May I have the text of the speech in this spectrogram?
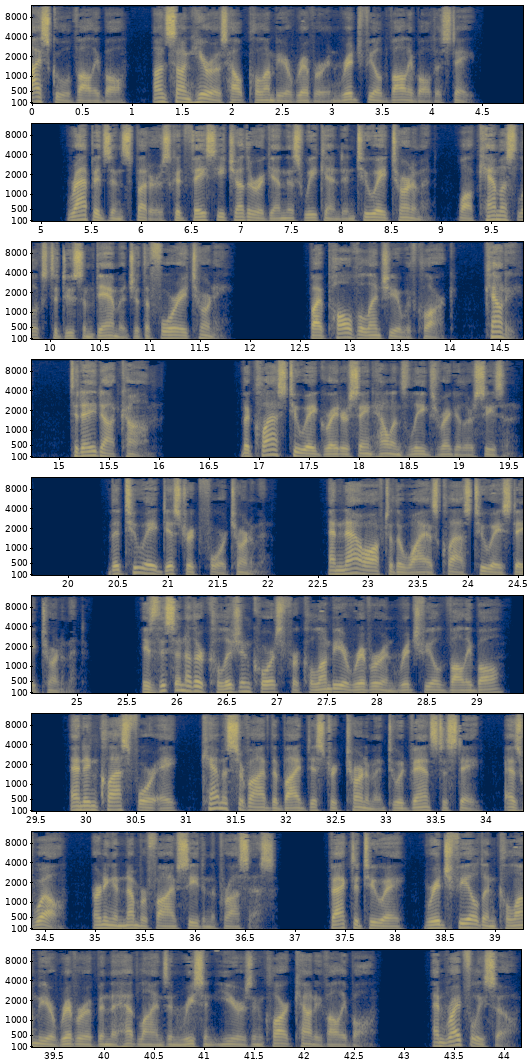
High school volleyball, unsung heroes help Columbia River and Ridgefield volleyball to state. Rapids and Spudders could face each other again this weekend in 2A tournament, while Camas looks to do some damage at the 4A tourney. By Paul Valencia with Clark County. Today.com. The Class 2A Greater St. Helens League's regular season. The 2A District 4 tournament. And now off to the YS Class 2A state tournament. Is this another collision course for Columbia River and Ridgefield volleyball? And in Class 4A, Camas survived the bi district tournament to advance to state, as well, earning a number 5 seed in the process. Back to 2A, Ridgefield and Columbia River have been the headlines in recent years in Clark County volleyball. And rightfully so.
